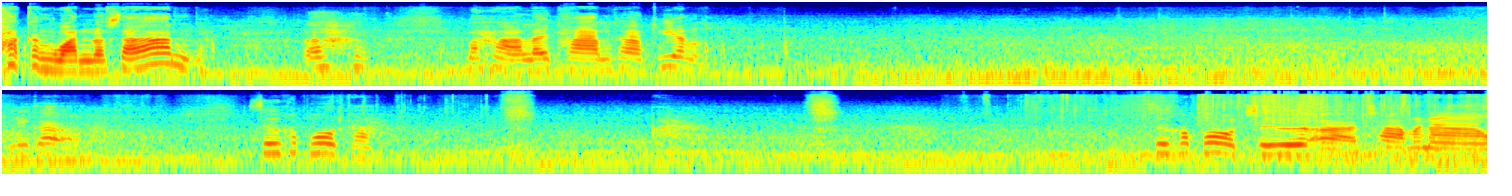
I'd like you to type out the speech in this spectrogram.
พักกลางวันเหรอซานมาหาอะไรทานค่ะเที่ยง นี่ก็ซื้อข้าวโพดค่ะซื้อข้าวโพดซื้ออชามะนาว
